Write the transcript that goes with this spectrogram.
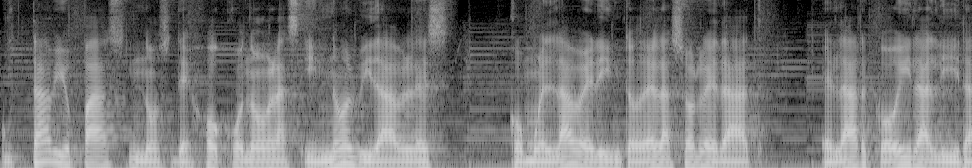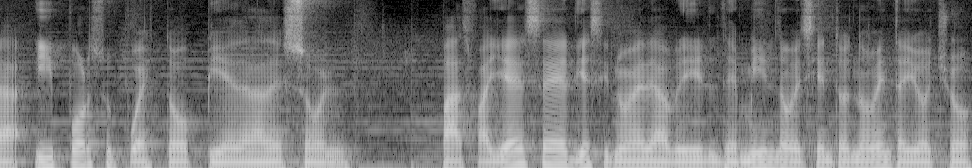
Octavio Paz nos dejó con obras inolvidables como El laberinto de la soledad, El arco y la lira y por supuesto Piedra de Sol. Paz fallece el 19 de abril de 1998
